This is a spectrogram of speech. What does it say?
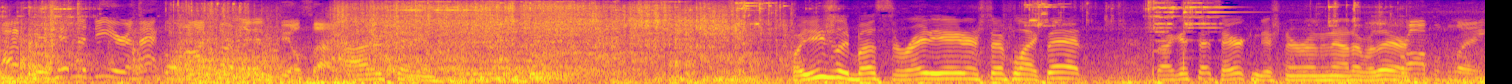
I, after hitting a deer and that going on, I certainly didn't feel safe. I understand. Well, usually busts the radiator and stuff like that. So I guess that's air conditioner running out over there. Probably.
